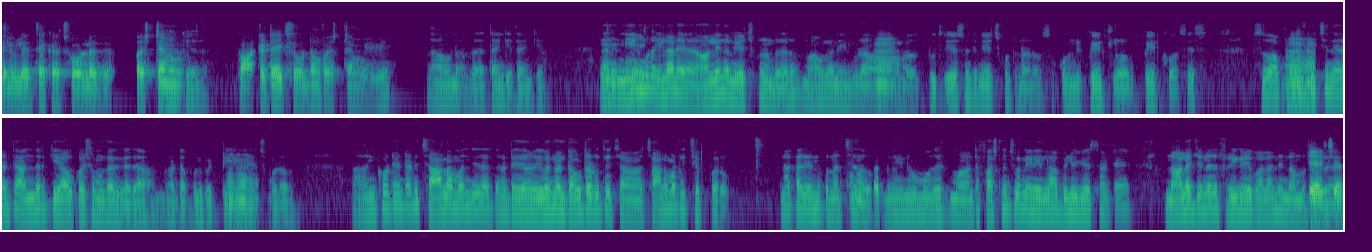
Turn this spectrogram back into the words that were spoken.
తెలుగులో అయితే ఎక్కడ చూడలేదు. ఫస్ట్ టైం కాంటాక్ట్ అయ్యి చూడడం ఫస్ట్ టైం ఇవి అవునా brother thank you thank you నేను కూడా ఇలానే ఆన్లైన్లో నేర్చుకున్నాను బ్రదర్ మామూలుగా నేను కూడా. ఆన్లైన్లో టూ త్రీ ఇయర్స్ నుంచి నేర్చుకుంటున్నాను. సో కొన్ని పేడ్ పేడ్ కోర్సెస్ సో అప్పుడు. అనిపించింది ఏంటంటే అందరికీ అవకాశం ఉండదు కదా డబ్బులు పెట్టి. నేర్చుకోవడం. ఇంకోటి ఏంటంటే చాలా మంది దగ్గర అంటే ఎవరైనా డౌట్ అడిగితే చాలా మటుకు చెప్పరు. నాకు అది ఎందుకు నచ్చదు. నేను మొదటి అంటే ఫస్ట్ నుంచి కూడా నేను ఎలా బిలీవ్ చేస్తా అంటే నాలెడ్జ్ అనేది ఫ్రీగా ఇవ్వాలని నమ్ముతాను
